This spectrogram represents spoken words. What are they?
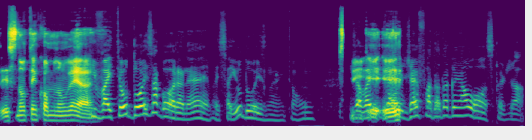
esse não tem como não ganhar. E vai ter o 2 agora, né? Vai sair o 2, né? Então. Já, vai, e, já, já, é fadado a ganhar o Oscar já.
